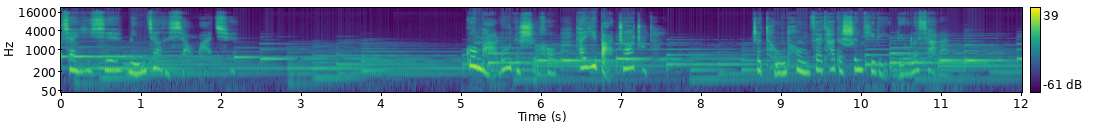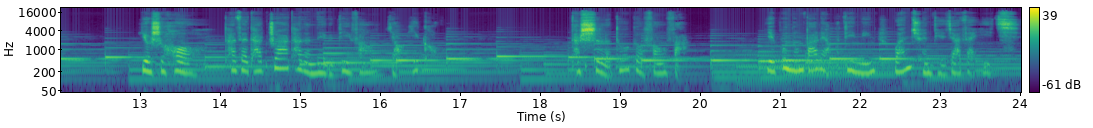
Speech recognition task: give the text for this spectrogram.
像一些鸣叫的小麻雀。过马路的时候，他一把抓住他，这疼痛在他的身体里流了下来。有时候。他在他抓他的那个地方咬一口。他试了多个方法，也不能把两个地名完全叠加在一起。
